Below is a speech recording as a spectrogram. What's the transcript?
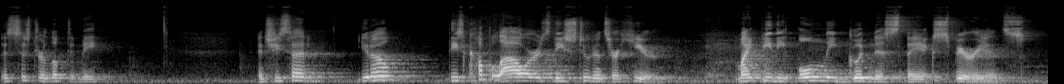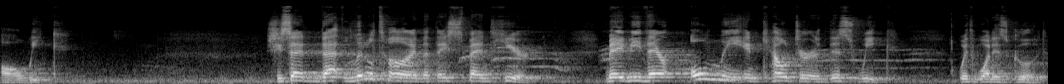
this sister looked at me and she said, You know, these couple hours these students are here might be the only goodness they experience all week. She said that little time that they spend here may be their only encounter this week with what is good.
